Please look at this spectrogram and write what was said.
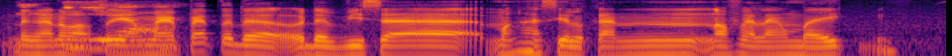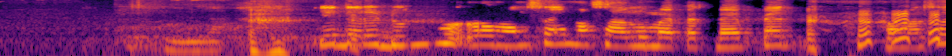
dengan waktu iya. yang mepet udah udah bisa menghasilkan novel yang baik Iya. Ya dari dulu romansa emang selalu mepet-mepet. Romansa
